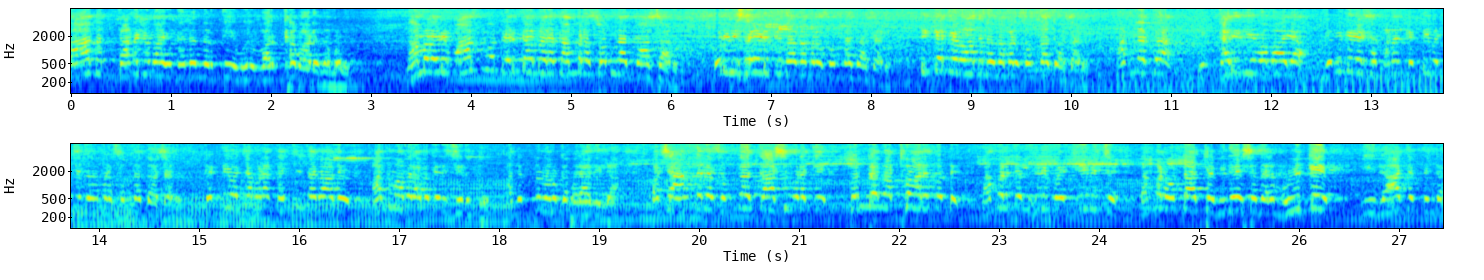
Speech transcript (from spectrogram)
താനും തണലുമായി നിലനിർത്തിയ ഒരു വർഗമാണ് നമ്മൾ. നമ്മളൊരു പാസ്പോർട്ട് എടുക്കാൻ വരെ നമ്മുടെ സ്വന്തം കാശാണ്. ഒരു വിസ എടുക്കുന്നത് നമ്മുടെ സ്വന്തം കാശാണ്. ടിക്കറ്റ് വാങ്ങുന്നത് നമ്മുടെ സ്വന്തം കാശാണ്. അന്നത്തെ കരിനിയമമായ എമിഗ്രേഷൻ പണം കെട്ടിവെച്ചത് നമ്മുടെ സ്വന്തം കാശാണ്. കെട്ടിവെച്ച പണം തെറ്റി തരാതെ അതും അവർ അവതരിച്ചെടുത്തു അതൊന്നും നമുക്ക് പരാതിയില്ല പക്ഷെ അങ്ങനെ സ്വന്തം കാശ് മുടക്കി സ്വന്തം അധ്വാനം നമ്മൾ ഗൾഫിൽ പോയി ജീവിച്ച് നമ്മൾ ഉണ്ടാക്കിയ വിദേശ ധനം മുഴുക്കയും ഈ രാജ്യത്തിന്റെ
